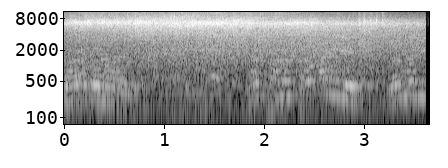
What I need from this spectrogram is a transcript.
ಭಾರತವನ್ನು ನಮ್ಮ ಹತ್ತಕ್ಕಾಗಿ ನಮ್ಮ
